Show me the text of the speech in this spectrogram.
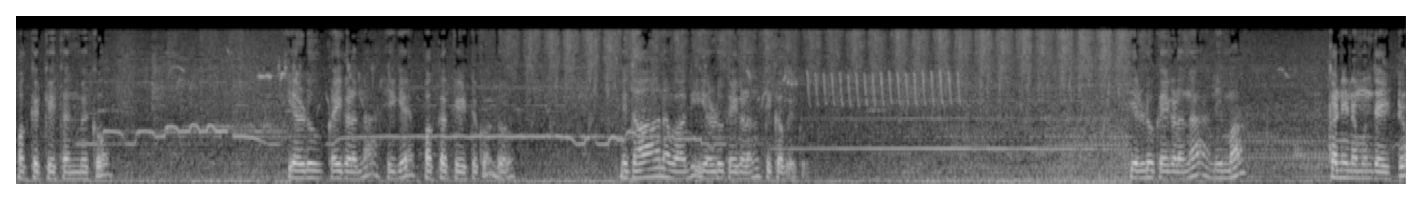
ಪಕ್ಕಕ್ಕೆ ತಂದಬೇಕು. ಎರಡು ಕೈಗಳನ್ನು ಹೀಗೆ ಪಕ್ಕಕ್ಕೆ ಇಟ್ಟುಕೊಂಡು ನಿಧಾನವಾಗಿ ಎರಡು ಕೈಗಳನ್ನು ತಿಕ್ಕಬೇಕು. ಎರಡು ಕೈಗಳನ್ನು ನಿಮ್ಮ ಕಣ್ಣಿನ ಮುಂದೆ ಇಟ್ಟು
